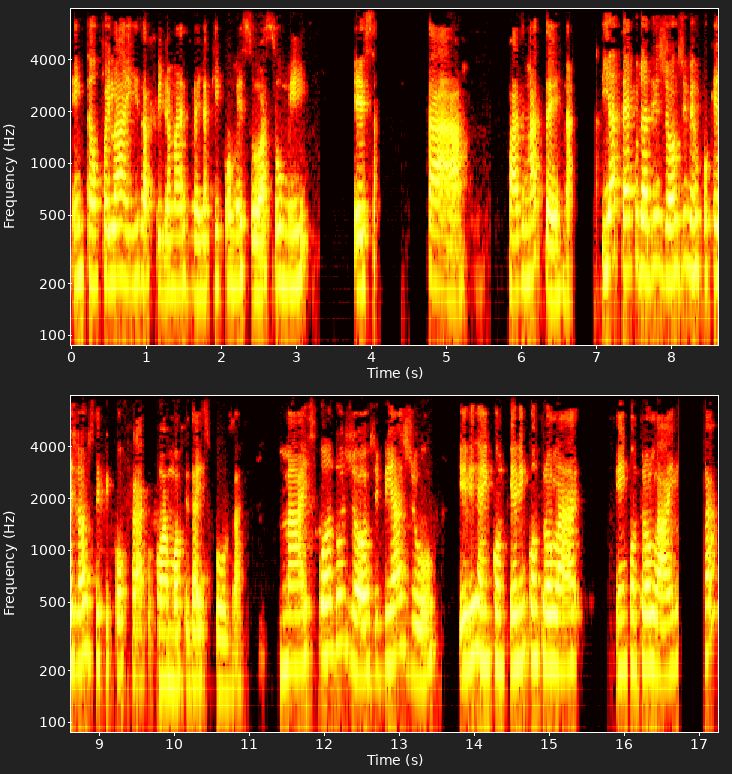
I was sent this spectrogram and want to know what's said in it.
Então foi Laís, a filha mais velha, que começou a assumir essa fase materna. E até cuidar de Jorge mesmo, porque Jorge ficou fraco com a morte da esposa. Mas quando Jorge viajou ele, ele encontrou lá, encontrou lá e lá.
